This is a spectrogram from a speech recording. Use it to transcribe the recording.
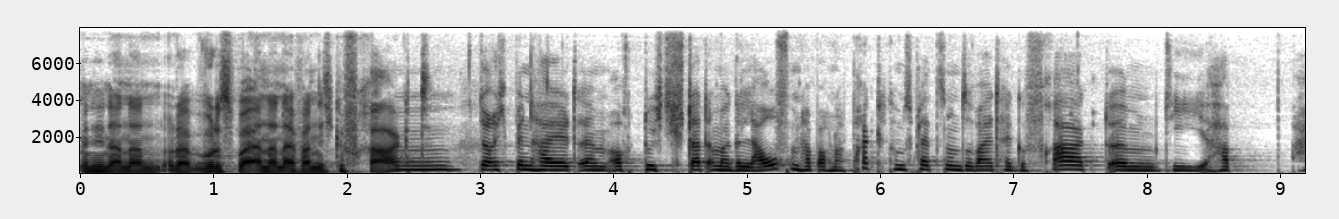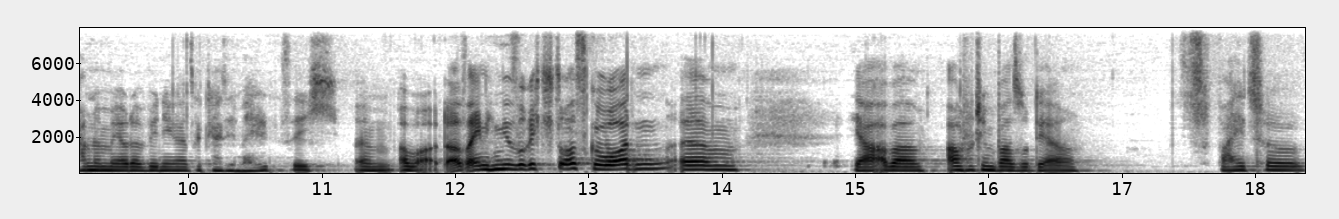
In den anderen, oder wurdest du bei anderen einfach nicht gefragt? Doch ich bin halt ähm, auch durch die Stadt immer gelaufen, habe auch nach Praktikumsplätzen und so weiter gefragt. Ähm, die hab, haben dann mehr oder weniger gesagt, ja, die melden sich. Ähm, aber da ist eigentlich nie so richtig draus geworden. Ja, aber Autoteam war so der zweite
